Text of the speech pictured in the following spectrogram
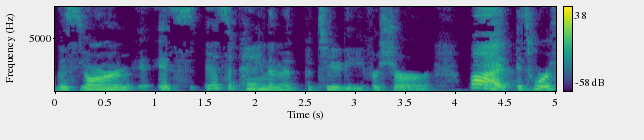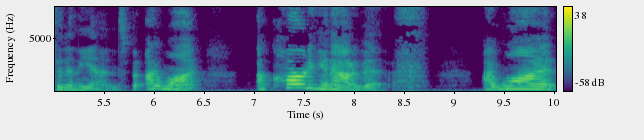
this yarn, it's it's a pain in the patootie for sure, but it's worth it in the end. But I want a cardigan out of it. I want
